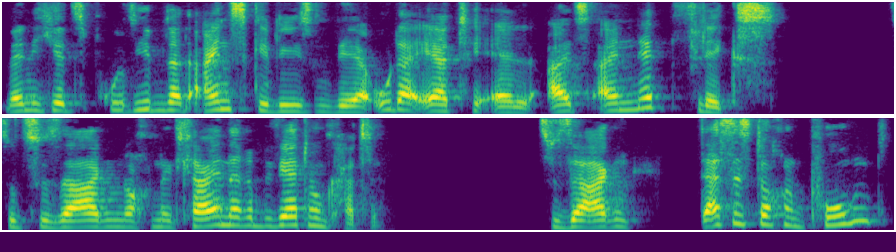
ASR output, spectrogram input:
wenn ich jetzt Pro 701 gewesen wäre oder RTL, als ein Netflix sozusagen noch eine kleinere Bewertung hatte. Zu sagen, das ist doch ein Punkt,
